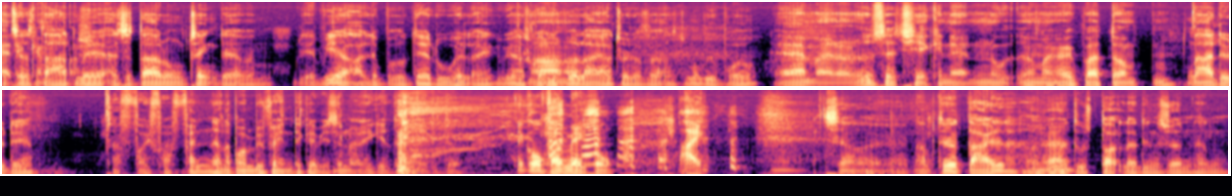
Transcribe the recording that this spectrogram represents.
Ja, til at starte også, med? Altså, der er nogle ting der. Ja, vi har aldrig prøvet. Det har du heller ikke. Vi har Nej, aldrig nej. legeaftaler før, så det må vi jo prøve. Ja, man er nødt til at tjekke hinanden ud, og man kan jo ikke bare dumpe dem. Nej, det er jo det. Så for, for fanden, han er Brøndby-fan, det kan vi simpelthen ikke. Det du. Det går fandme ikke nu. Nej. Så øh, nå, det er jo dejligt at høre, at du er stolt af din søn. Han,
